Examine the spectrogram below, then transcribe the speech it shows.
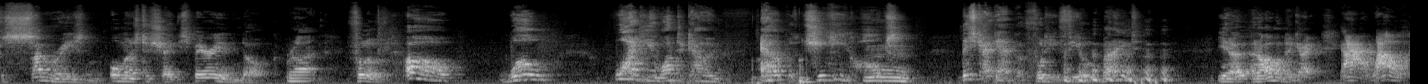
for some reason, almost a Shakespearean dog. Right. Full of, oh, well, why do you want to go out with cheeky Hobson? Mm. Let's go down to the footy field, mate. you know, and I want to go, ah, well,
